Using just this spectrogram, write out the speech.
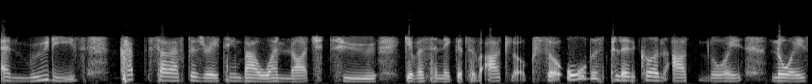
and Moody's cut South Africa's rating by one notch to give us a negative outlook. So all this political and out noise, noise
